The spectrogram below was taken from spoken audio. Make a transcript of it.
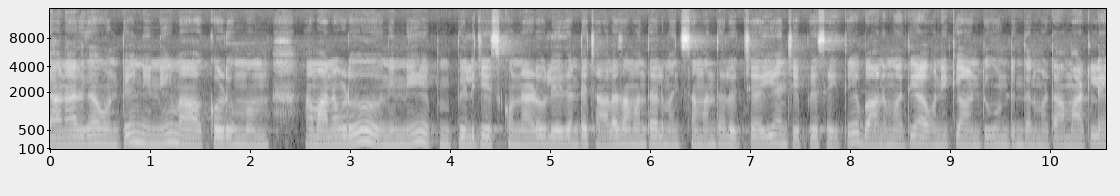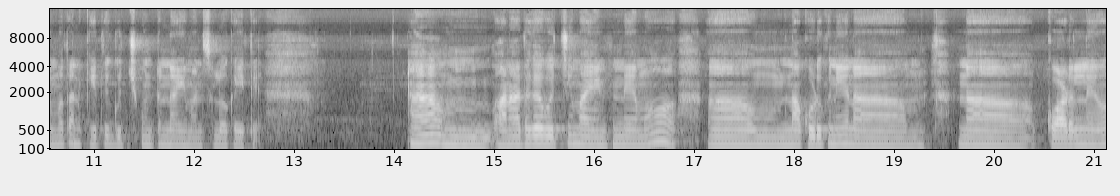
దానాదిగా ఉంటే నిన్ను మా కొడు మా మనవడు నిన్ను పెళ్ళి చేసుకున్నాడు. లేదంటే చాలా సంబంధాలు మంచి సంబంధాలు వచ్చాయి అని చెప్పేసి అయితే భానుమతి అవనికి అంటూ ఉంటుందన్నమాట. ఆ మాటలేమో తనకైతే గుచ్చుకుంటున్నాయి మనసులోకి అయితే అనాథగా వచ్చి మా ఇంటినేమో నా కొడుకుని నా నా కోడలనేమో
